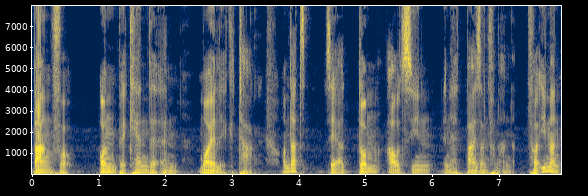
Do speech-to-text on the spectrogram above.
bang voor onbekende en moeilijke taken, omdat ze er dom uitzien in het bijzijn van anderen. Voor iemand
